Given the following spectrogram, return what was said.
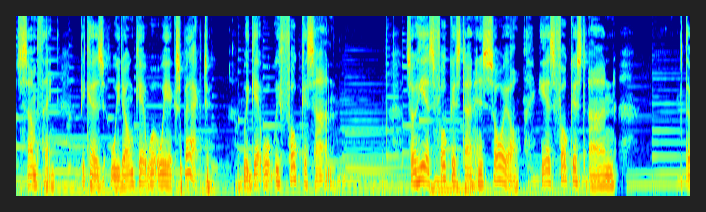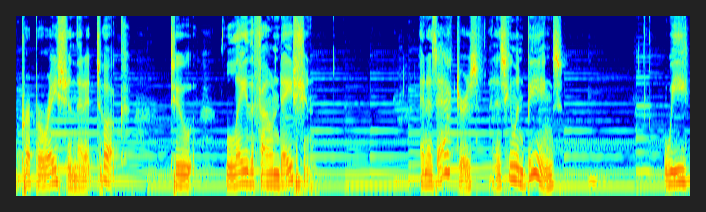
something because we don't get what we expect, we get what we focus on. So he has focused on his soil, he has focused on the preparation that it took to lay the foundation. And as actors and as human beings, we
